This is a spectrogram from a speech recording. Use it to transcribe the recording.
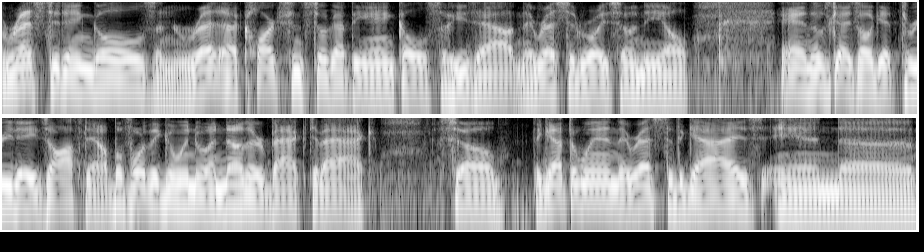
rested Ingles, and Re- uh, Clarkson still got the ankle, so he's out. And they rested Royce O'Neale. And those guys all get three days off now before they go into another back to back. So they got the win. They rested the guys, and uh,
